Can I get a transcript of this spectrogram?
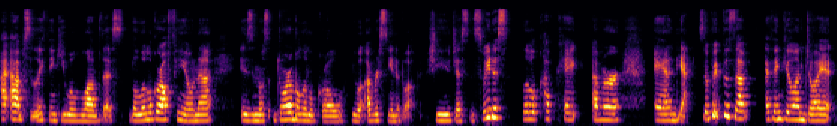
I absolutely think you will love this. The little girl Fiona is the most adorable little girl you will ever see in a book. She's just the sweetest little cupcake ever. And yeah, so pick this up. I think you'll enjoy it.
